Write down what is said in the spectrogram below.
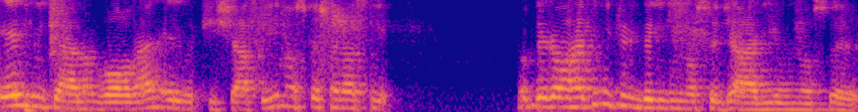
علمی که الان واقعا علم پیشرفته نسخه شناسی. به راحتی می‌تونید بگید این نسخه جعلی اون نسخه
